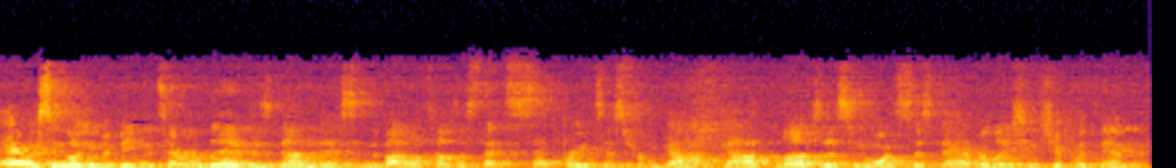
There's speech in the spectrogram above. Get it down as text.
Every single human being that's ever lived has done this, and the Bible tells us that separates us from God. God loves us, He wants us to have relationship with Him,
